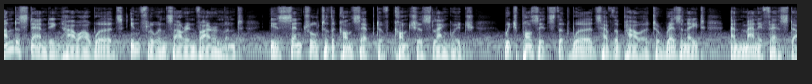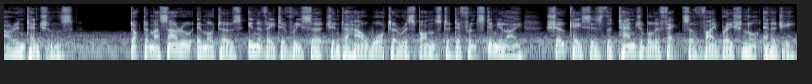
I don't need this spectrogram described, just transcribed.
Understanding how our words influence our environment is central to the concept of conscious language, which posits that words have the power to resonate and manifest our intentions. Dr. Masaru Emoto's innovative research into how water responds to different stimuli showcases the tangible effects of vibrational energy.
